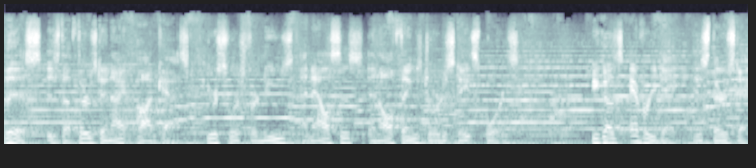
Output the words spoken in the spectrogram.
This is the Thursday Night Podcast, your source for news, analysis, and all things Georgia State sports. Because every day is Thursday.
